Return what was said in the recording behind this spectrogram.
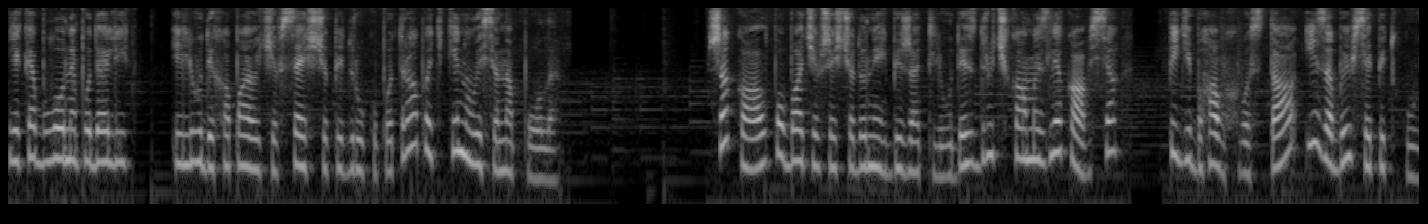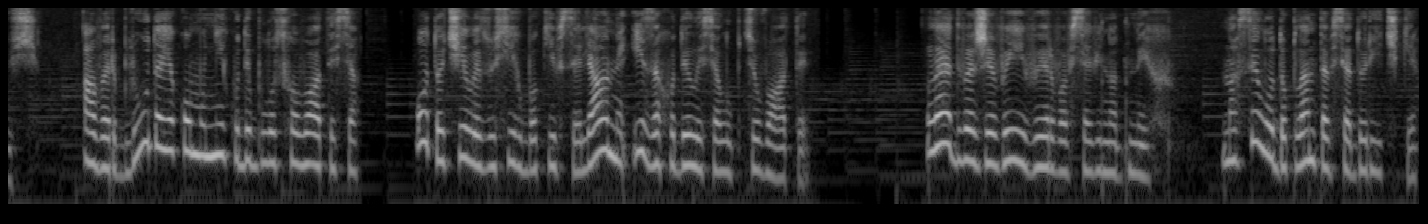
яке було неподалік, і люди, хапаючи все, що під руку потрапить, кинулися на поле. Шакал, побачивши, що до них біжать люди з дрючками, злякався, підібгав хвоста і забився під кущ. А верблюда, якому нікуди було сховатися, оточили з усіх боків селяни і заходилися лупцювати. Ледве живий вирвався він од них. Насилу доплентався до річки.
